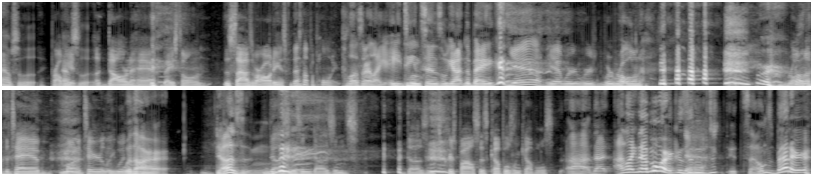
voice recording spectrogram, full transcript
Absolutely. probably a, Absolutely. a dollar and a half based on the size of our audience. But that's not the point. Plus our like 18 cents we got in the bank. Yeah, yeah, we're we're we're rolling we're rolling up the tab monetarily with, with our dozen. dozens and dozens, dozens. Chris Pyle says couples and couples. Uh, that I like that more because Yeah. it, it sounds better.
